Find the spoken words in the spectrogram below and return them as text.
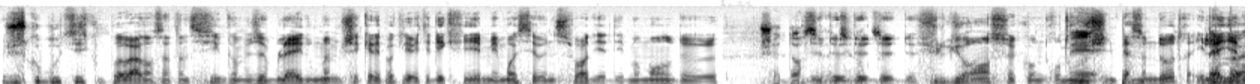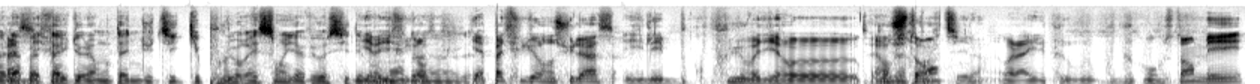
Jusqu'au boutiste qu'on peut avoir dans certains de ces films comme The Blade ou même je sais qu'à l'époque il avait été décrié mais moi Seven Sword il y a des moments de, j'adore de, de, de, de- de fulgurance qu'on ne retrouve Mais chez personne d'autre et là il y a la bataille de la montagne du Tigre qui est plus récent, il y avait aussi des moments de. Il n'y a pas de fulgurance dans celui-là, il est beaucoup plus, on va dire, euh, constant. Voilà, il est beaucoup plus constant, mais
